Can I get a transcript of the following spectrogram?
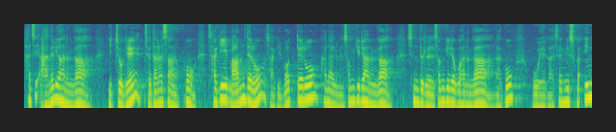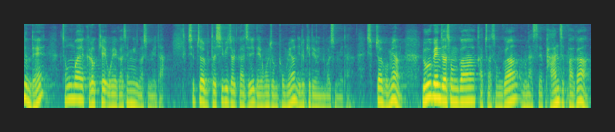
하지 않으려 하는가 이쪽에 재단을 쌓아놓고 자기 마음대로 자기 멋대로 하나님을 섬기려 하는가 신들을 섬기려고 하는가라고 오해가 생길 수가 있는데 정말 그렇게 오해가 생긴 것입니다. 10절부터 12절까지 내용을 좀 보면 이렇게 되어 있는 것입니다. 10절 보면 루벤 자손과 갓 자손과 문하세 반 지파가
